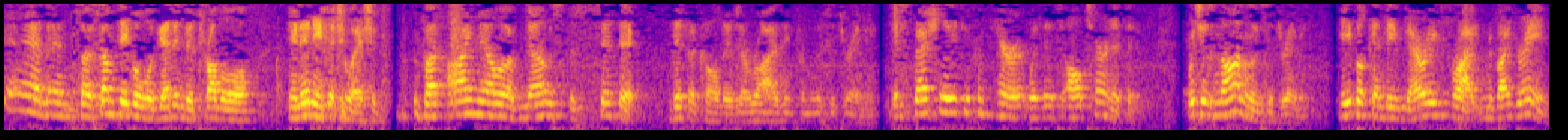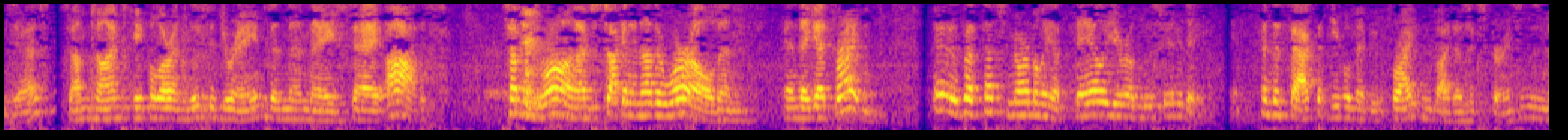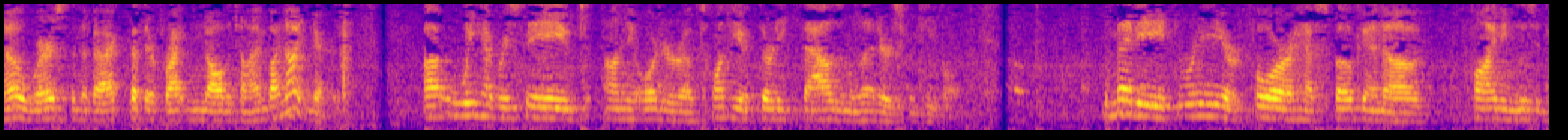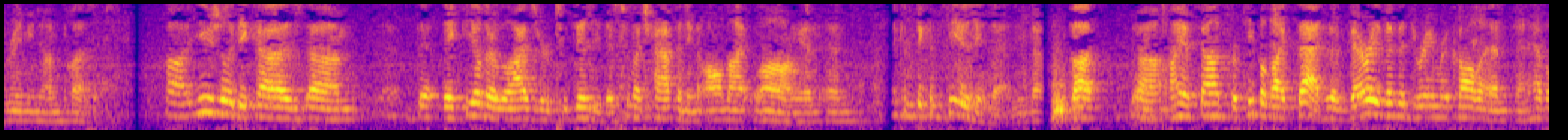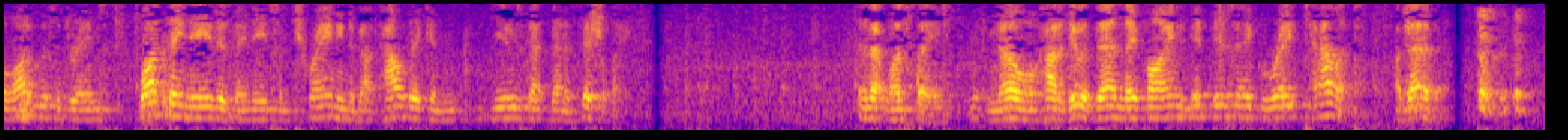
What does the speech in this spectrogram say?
And, and so some people will get into trouble in any situation. But I know of no specific difficulties arising from lucid dreaming, especially if you compare it with its alternative, which is non-lucid dreaming. People can be very frightened by dreams, yes? Sometimes people are in lucid dreams and then they say, ah, this, something's wrong, I'm stuck in another world, and, and they get frightened. Eh, But that's normally a failure of lucidity. And the fact that people may be frightened by those experiences is no worse than the fact that they're frightened all the time by nightmares. Uh, we have received on the order of 20 or 30,000 letters from people. Maybe three or four have spoken of finding lucid dreaming unpleasant. Uh, usually because um, they feel their lives are too busy. There's too much happening all night long, and, and it can be confusing then. But uh, I have found for people like that who have very vivid dream recall and, and have a lot of lucid dreams, what they need is they need some training about how they can use that beneficially. And that once they know how to do it, then they find it is a great talent, a benefit.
